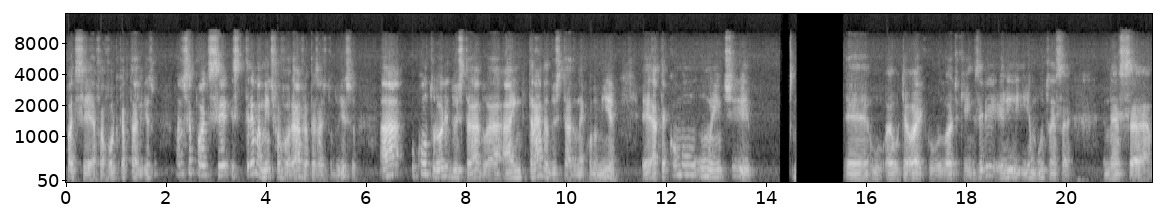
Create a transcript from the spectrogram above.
pode ser a favor do capitalismo, mas você pode ser extremamente favorável, apesar de tudo isso, a o controle do Estado, a, a entrada do Estado na economia, é, até como um ente. É, o, é, o, teórico Lord Keynes ele, ele ia muito nessa, nessa,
